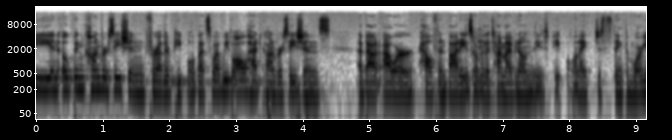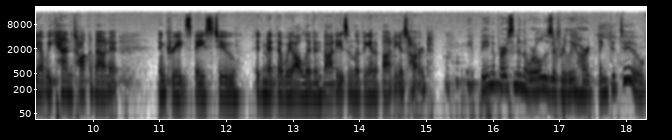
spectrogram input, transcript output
be an open conversation for other people. That's why we've all had conversations about our health and bodies over the time i've known these people and i just think the more yeah we can talk about it and create space to admit that we all live in bodies and living in a body is hard. Being a person in the world is a really hard thing to do.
